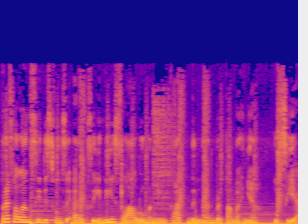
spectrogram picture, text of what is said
prevalensi disfungsi ereksi ini selalu meningkat dengan bertambahnya usia.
